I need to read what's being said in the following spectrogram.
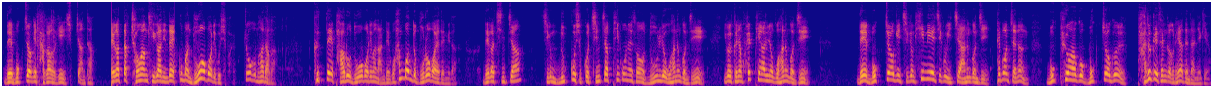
내 목적에 다가가기 쉽지 않다. 내가 딱 정한 기간인데 자꾸만 누워버리고 싶어요. 조금 하다가. 그때 바로 누워버리면 안 되고 한 번 더 물어봐야 됩니다. 내가 진짜 지금 눕고 싶고 진짜 피곤해서 누우려고 하는 건지 이걸 그냥 회피하려고 하는 건지 내 목적이 지금 희미해지고 있지 않은 건지 세 번째는 목표하고 목적을 다르게 생각을 해야 된다는 얘기예요.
